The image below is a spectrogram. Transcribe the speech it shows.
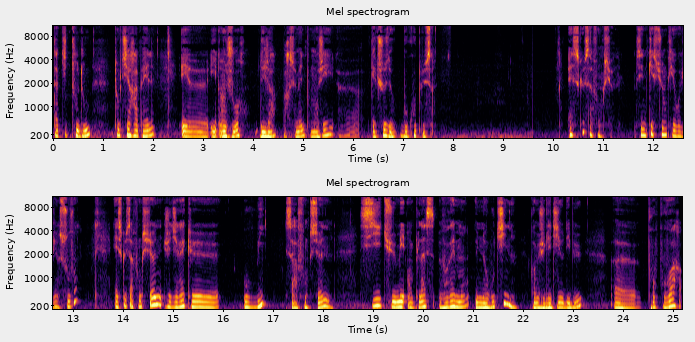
ta petite tout doux, ton petit rappel et, euh, et, un jour déjà par semaine pour manger quelque chose de beaucoup plus sain. Est-ce que ça fonctionne? C'est une question qui revient souvent. Est-ce que ça fonctionne? Je dirais que oui, ça fonctionne si tu mets en place vraiment une routine, comme je l'ai dit au début, euh, pour pouvoir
